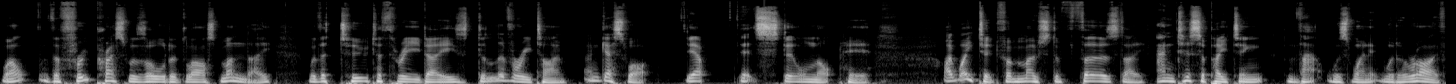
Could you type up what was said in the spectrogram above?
Well, the fruit press was ordered last Monday with a two to three days delivery time, and guess what? Yep, it's still not here. I waited for most of Thursday, anticipating that was when it would arrive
